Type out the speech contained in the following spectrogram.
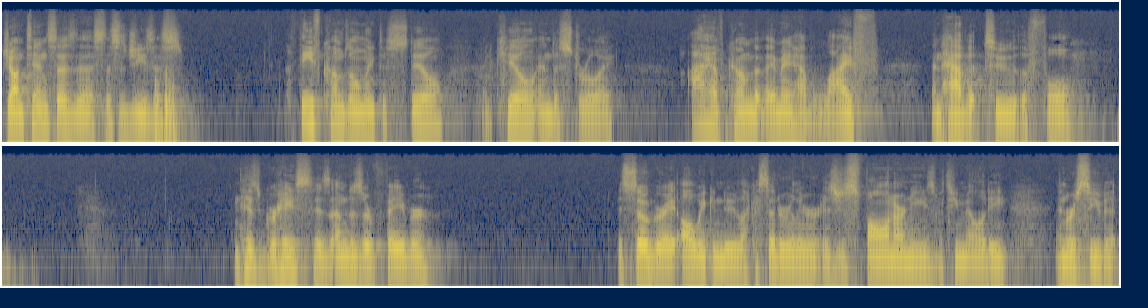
John 10 says this this is Jesus. The thief comes only to steal and kill and destroy. I have come that they may have life and have it to the full. And His grace, His undeserved favor, is so great. All we can do, like I said earlier, is just fall on our knees with humility and receive it.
